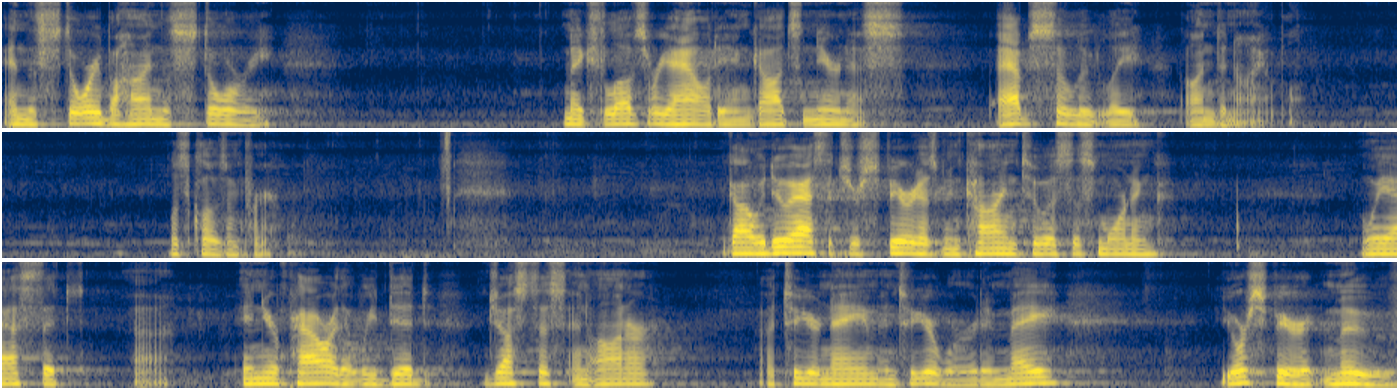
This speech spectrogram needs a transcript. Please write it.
and the story behind the story makes love's reality and God's nearness absolutely undeniable. Let's close in prayer. God, we do ask that your Spirit has been kind to us this morning. We ask that uh, in your power that we did justice and honor uh, to your name and to your word. And may your Spirit move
